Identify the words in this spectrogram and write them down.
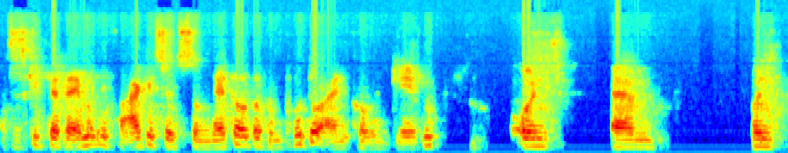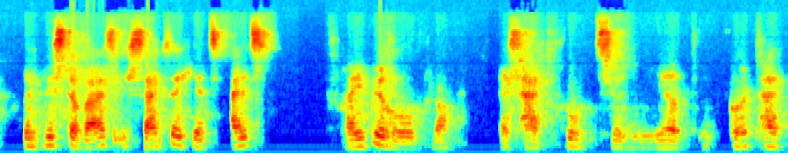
Also es gibt ja da immer die Frage, soll es vom Netto- oder vom Bruttoeinkommen geben? Und, ähm, und, und wisst ihr was, ich sage es euch jetzt als Freiberufler, Es hat funktioniert. Gott hat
